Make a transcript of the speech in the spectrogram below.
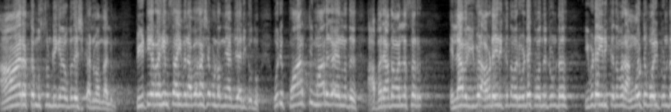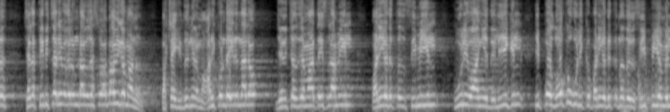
ആരൊക്കെ മുസ്ലിം ലീഗിനെ ഉപദേശിക്കാൻ വന്നാലും പി ടി റഹീം സാഹിബിന് അവകാശമുണ്ടെന്ന് ഞാൻ വിചാരിക്കുന്നു. ഒരു പാർട്ടി മാറുക എന്നത് അപരാധമല്ല സർ. എല്ലാവരും ഇവിടെ അവിടെ ഇരിക്കുന്നവർ ഇവിടേക്ക് വന്നിട്ടുണ്ട്. ഇവിടെ ഇരിക്കുന്നവർ അങ്ങോട്ട് പോയിട്ടുണ്ട്. ചില തിരിച്ചറിവുകൾ ഉണ്ടാവുക സ്വാഭാവികമാണ്. പക്ഷേ ഇതിങ്ങനെ മാറിക്കൊണ്ടേയിരുന്നാലോ? ജനിച്ചത് ജമാഅത്തെ ഇസ്ലാമിയിൽ പണിയെടുത്തത് സിമിയിൽ കൂലി വാങ്ങിയത് ലീഗിൽ. ഇപ്പോൾ നോക്കുകൂലിക്ക് പണിയെടുക്കുന്നത് സി പി എമ്മിൽ.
